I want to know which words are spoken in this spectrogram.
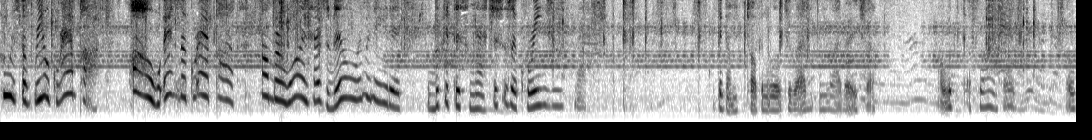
Who is the real Grandpa? Oh, and the Grandpa number one has been eliminated. Look at this match. This is a crazy match. I think I'm talking a little too loud in the library, so. Oh, look, a flying head. Oh,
